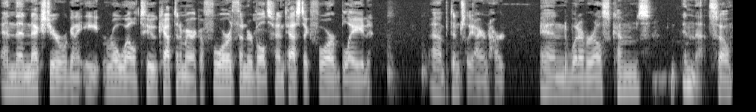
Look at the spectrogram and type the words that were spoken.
And then next year, we're going to eat Rollwell 2, Captain America 4, Thunderbolts, Fantastic Four, Blade, um, potentially Ironheart, and whatever else comes in that. So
